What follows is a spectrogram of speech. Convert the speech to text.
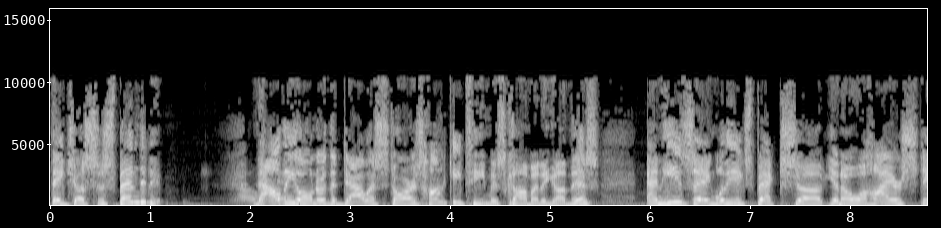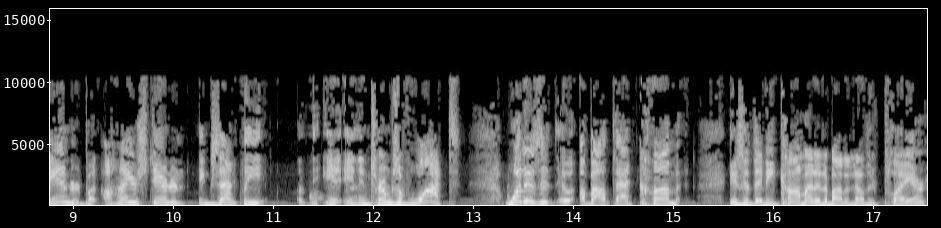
They just suspended him. Okay. Now the owner of the Dallas Stars hockey team is commenting on this. And he's saying, well, he expects, uh, you know, a higher standard. But a higher standard exactly uh, in, in, terms of what? What is it about that comment? Is it that he commented about another player?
